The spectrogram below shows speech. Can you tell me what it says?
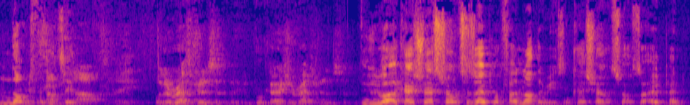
Not for eating. After the, Well, the restaurants, the kosher restaurants. Well, kosher restaurants is open for another reason. Kosher restaurants are open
